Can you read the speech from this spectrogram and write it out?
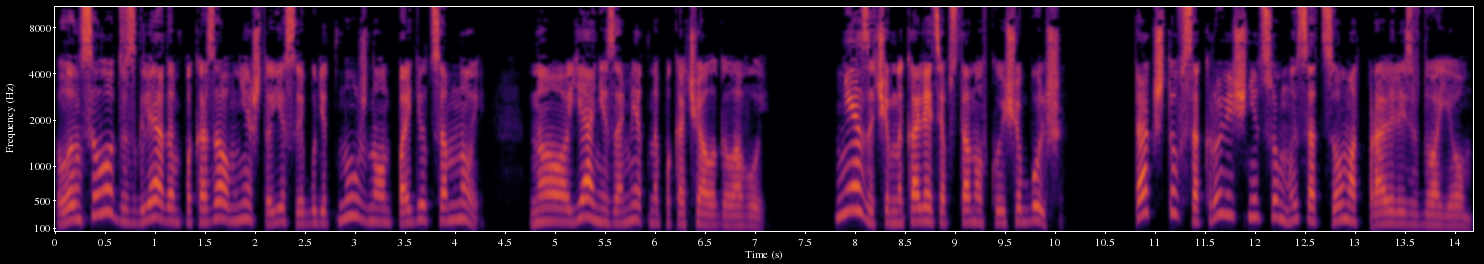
Ланселот взглядом показал мне, что если будет нужно, он пойдет со мной, но я незаметно покачала головой. Незачем накалять обстановку еще больше. Так что в сокровищницу мы с отцом отправились вдвоем.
